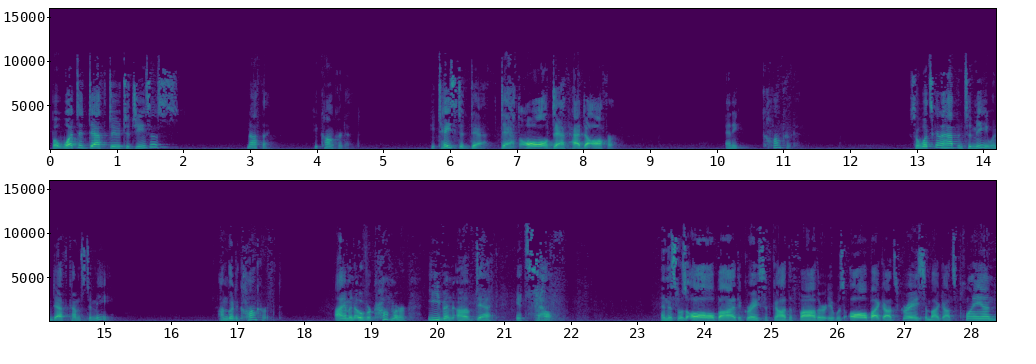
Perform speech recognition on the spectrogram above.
But what did death do to Jesus? Nothing. He conquered it. He tasted death, death, all death had to offer. And he conquered it. So what's going to happen to me when death comes to me? I'm going to conquer it. I am an overcomer even of death itself. And this was all by the grace of God the Father. It was all by God's grace and by God's plan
